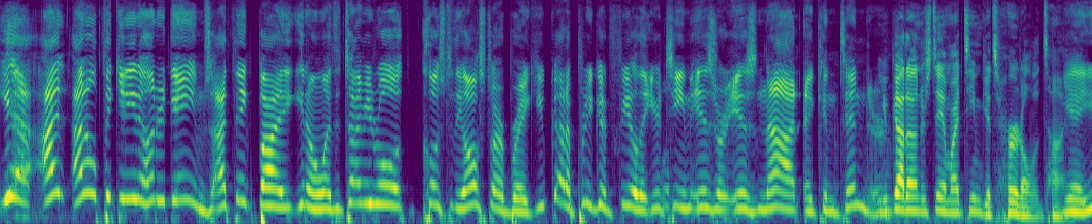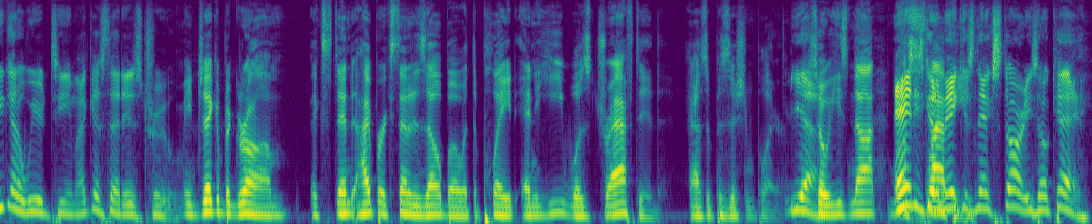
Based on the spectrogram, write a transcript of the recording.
Yeah, I, I don't think you need 100 games. I think by, you know, at the time you roll close to the All Star break, you've got a pretty good feel that your team is or is not a contender. You've got to understand my team gets hurt all the time. yeah, you got a weird team. I guess that is true. I mean, Jacob DeGrom extended hyperextended his elbow at the plate, and he was drafted as a position player. Yeah. So he's not. And he's going to make his next start. He's okay.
